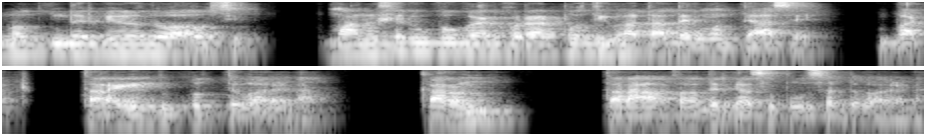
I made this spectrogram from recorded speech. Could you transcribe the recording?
নতুনদেরকেও দেওয়া উচিত। মানুষের উপকার করার প্রতিভা তাদের মধ্যে আছে। বাট তারা কিন্তু করতে পারে না। কারণ তারা আপনাদের কাছে পৌঁছাতে পারে না।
